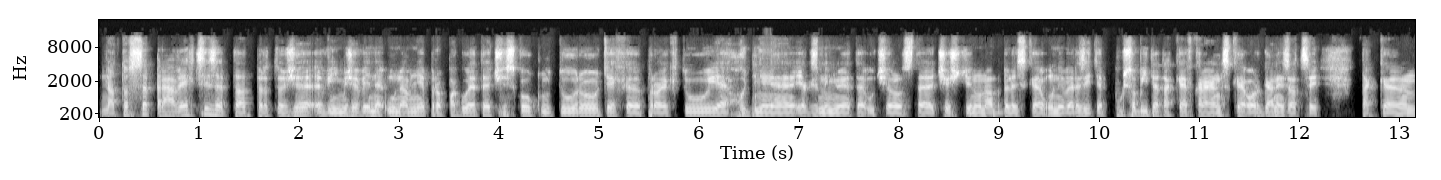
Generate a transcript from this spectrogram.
Na to se právě chci zeptat, protože vím, že vy neúnavně propagujete českou kulturu, těch projektů je hodně, jak zmiňujete, učil jste češtinu na Tbiliské univerzitě, působíte také v krajanské organizaci. Tak ehm,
